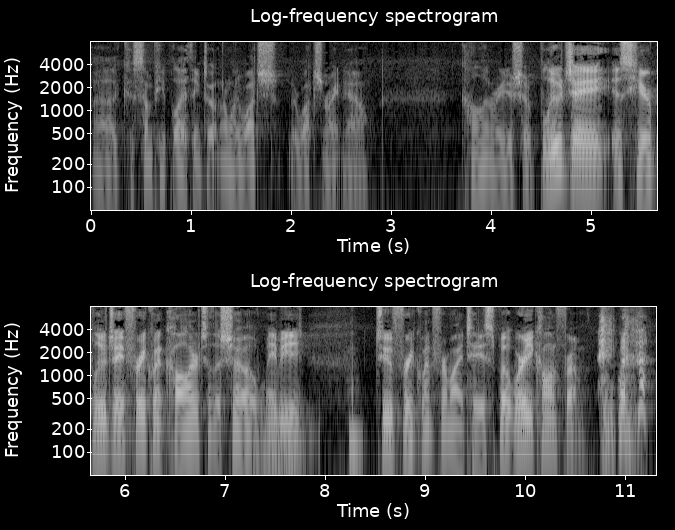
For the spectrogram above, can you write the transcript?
because uh, some people I think don't normally watch. They're watching right now. Call in radio show. Blue Jay is here. Blue Jay, frequent caller to the show. Maybe too frequent for my taste. But where are you calling from?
